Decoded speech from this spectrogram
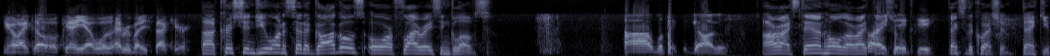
You're like, "Oh, okay, yeah. Well, everybody's back here." Uh, Christian, do you want a set of goggles or fly racing gloves? Uh, we'll take the goggles. All right, stay on hold. All right, All thanks, right, for the, thanks for the question. Thank you.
